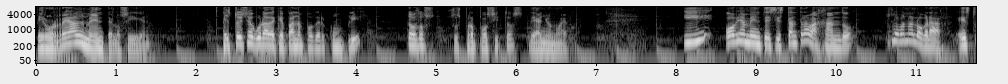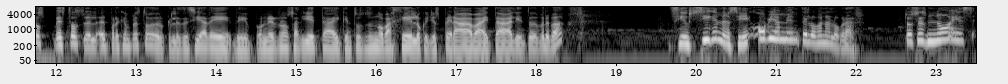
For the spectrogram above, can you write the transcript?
pero realmente lo siguen, estoy segura de que van a poder cumplir todos sus propósitos de año nuevo. Y obviamente si están trabajando, pues lo van a lograr. Estos, estos, por ejemplo, esto de lo que les decía de, ponernos a dieta y que entonces no bajé lo que yo esperaba y tal, y entonces, ¿verdad? Si siguen así, obviamente lo van a lograr. Entonces no es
